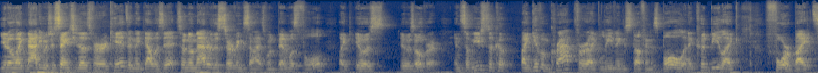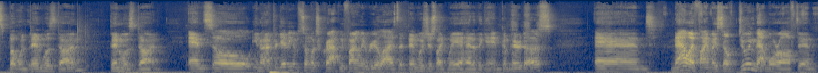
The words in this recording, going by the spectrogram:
You know, like Maddie was just saying she does for her kids, and think that was it. So no matter the serving size, when Ben was full, like it was it was over. And so we used to co- like give him crap for like leaving stuff in his bowl, and it could be like four bites. But when Ben was done, Ben was done. And so you know, after giving him so much crap, we finally realized that Ben was just like way ahead of the game compared to us. And now I find myself doing that more often.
